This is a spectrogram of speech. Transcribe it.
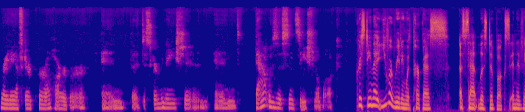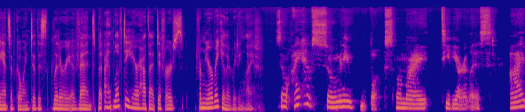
right after Pearl Harbor and the discrimination. And that was a sensational book. Christina, you were reading with purpose a set list of books in advance of going to this literary event, but I'd love to hear how that differs from your regular reading life. So I have so many books on my TBR list. I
